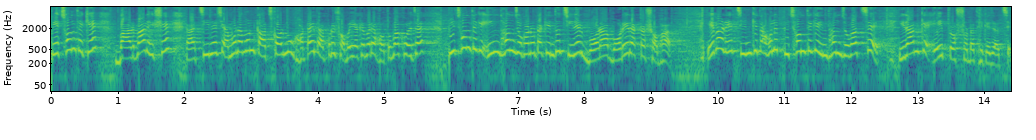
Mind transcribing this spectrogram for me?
পেছন থেকে বারবার এসে আহ, চীন এসে এমন এমন কাজকর্ম ঘটায় তারপরে সবাই একেবারে হতবাক হয়ে যায়। পিছন থেকে ইন্ধন জোগানোটা কিন্তু চীনের বরাবরের একটা স্বভাব। এবারে চীন কি তাহলে পিছন থেকে ইন্ধন যোগাচ্ছে ইরানকে এই প্রশ্নটা থেকে যাচ্ছে।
